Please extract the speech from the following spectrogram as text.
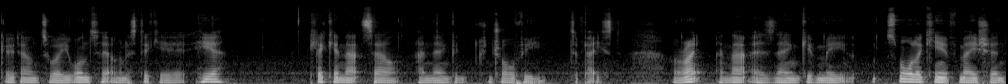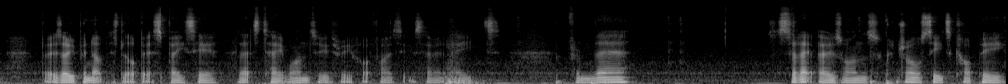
Go down to where you want it. I'm going to stick it here. Click in that cell and then control V to paste. Alright, and that has then given me smaller key information but has opened up this little bit of space here. Let's take 1, 2, 3, 4, 5, 6, 7, 8, from there. Select those ones, Control C to copy,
